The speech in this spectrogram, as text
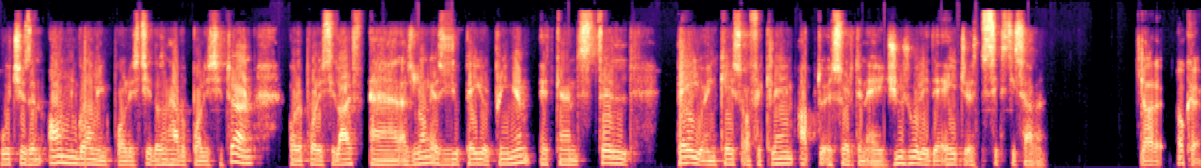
which is an ongoing policy. It doesn't have a policy term or a policy life, and as long as you pay your premium, it can still pay you in case of a claim up to a certain age. Usually the age is 67. Got it. Okay.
